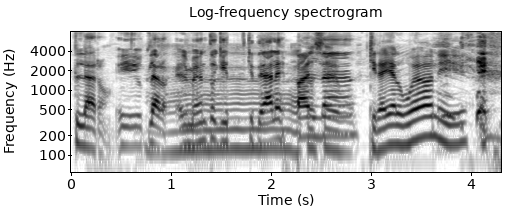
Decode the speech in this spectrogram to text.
Claro, y claro, el momento que, que te da la Ah, espalda. Tiráis al weón y.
